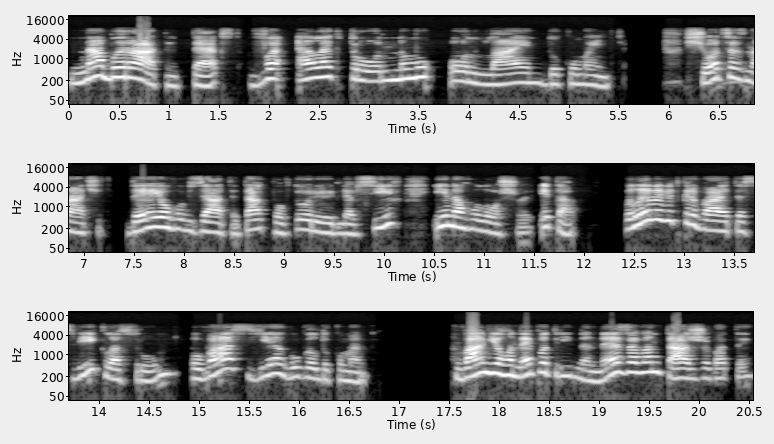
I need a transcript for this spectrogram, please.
набирати текст в електронному онлайн-документі. Що це значить? Де його взяти? Так, повторюю для всіх і наголошую. І так, коли ви відкриваєте свій Classroom, у вас є Google документ. Вам його не потрібно не завантажувати,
